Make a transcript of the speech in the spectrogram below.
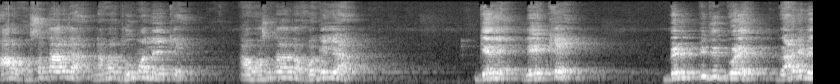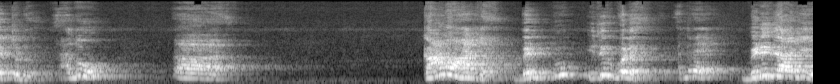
ಆ ಹೊಸತಾದ ನವಧೂಮಲೇಖೆ ಆ ಹೊಸತಾದ ಹೊಗೆಯ ಗೆರೆ ಲೇಖೆ ಬೆಳ್ಪಿದಿರ್ಗೊಳೆ ಗಾಡಿ ಬೆತ್ತುಡು. ಅದು ಕಾಣೋ ಹಾಗೆ ಬೆಳ್ಪು ಬಳೆ. ಅಂದರೆ ಬಿಳಿದಾಗಿ,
